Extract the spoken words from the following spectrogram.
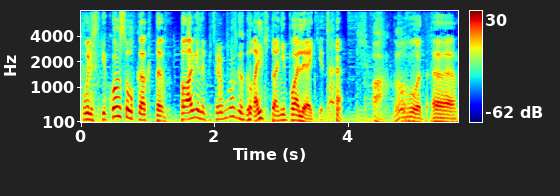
польский консул как-то, половина Петербурга говорит, что они поляки. Да? А, ну, Вот. э,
